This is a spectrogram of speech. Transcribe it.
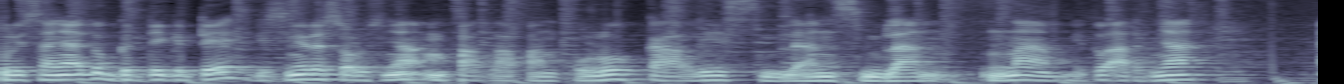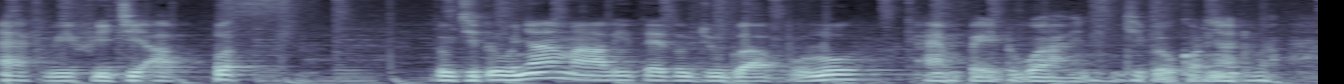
tulisannya itu gede-gede. Di sini resolusinya 480 kali 996 itu artinya FVVGA Plus. Untuk GPU nya Mali T720 MP2 ini GPU core nya 2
